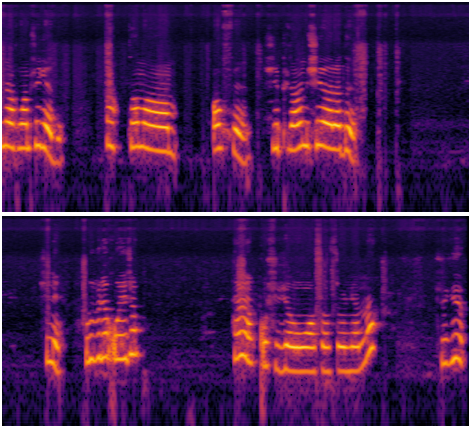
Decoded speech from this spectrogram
Şimdi aklıma bir şey geldi. Hah tamam. Aferin. Şimdi planım işe yaradı. Şimdi bunu böyle koyacağım. Hemen koşacağım o asansörün yanına. Çünkü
